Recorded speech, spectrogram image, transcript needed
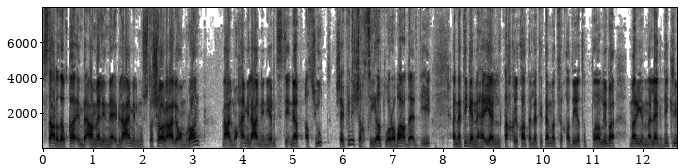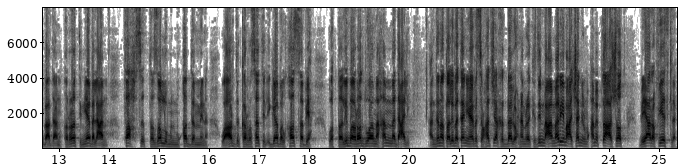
استعرض القائم بأعمال النائب العام المستشار علي عمران مع المحامي العام لنيابة استئناف أسيوط شايفين الشخصيات ورا بعض قد إيه؟ النتيجة النهائية للتحقيقات التي تمت في قضية الطالبة مريم ملاك دكري بعد أن قررت النيابة العامه فحص التظلم المقدم منها وعرض كراسات الإجابة الخاصة بها والطالبة رضوى محمد علي. عندنا طالبة تانية بس ما حدش ياخد باله. إحنا مركزين مع مريم عشان المحامي بتاعها شاطر بيعرف يسلك.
